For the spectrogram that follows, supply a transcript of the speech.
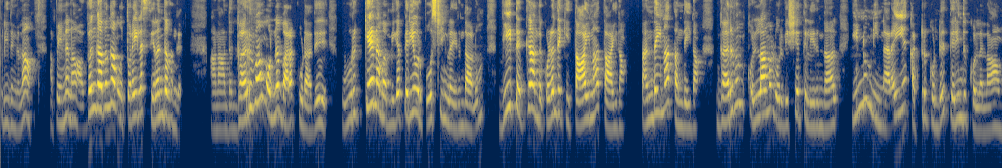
புரியுதுங்களா? அப்ப என்னன்னா அவங்க அவங்க அவங்க துறையில சிறந்தவங்க. ஆனா அந்த கர்வம் ஒண்ணு வரக்கூடாது. ஊருக்கே நம்ம மிகப்பெரிய ஒரு போஸ்டிங்ல இருந்தாலும் வீட்டுக்கு அந்த குழந்தைக்கு தாய்னா தாய் தான். தந்தைனா தந்தை தான் கர்வம் கொள்ளாமல் ஒரு விஷயத்தில் இருந்தால் இன்னும் நீ நிறைய கற்றுக்கொண்டு தெரிந்து கொள்ளலாம்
